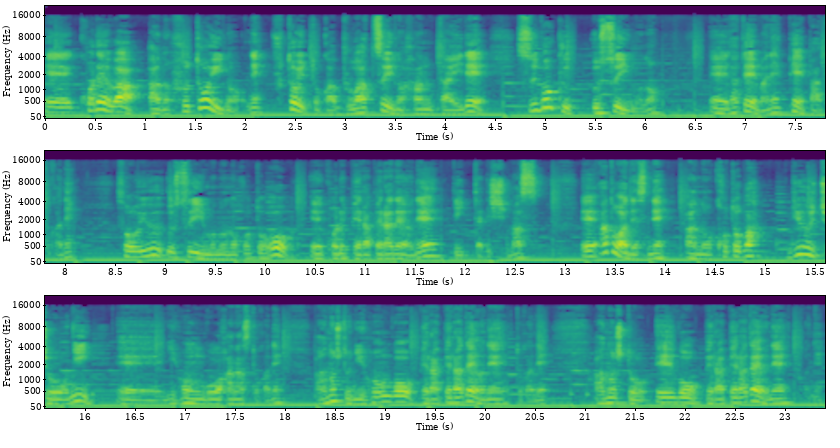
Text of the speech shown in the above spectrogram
えー、これはあの太いのね、太いとか分厚いの反対ですごく薄いもの。えー、例えばね、ペーパーとかね、そういう薄いもののことを、えー、これペラペラだよねって言ったりします。えー、あとはですね、あの言葉、流暢に、えー、日本語を話すとかね、あの人日本語ペラペラだよね。とかね、あの人英語ペラペラだよね。とかね、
